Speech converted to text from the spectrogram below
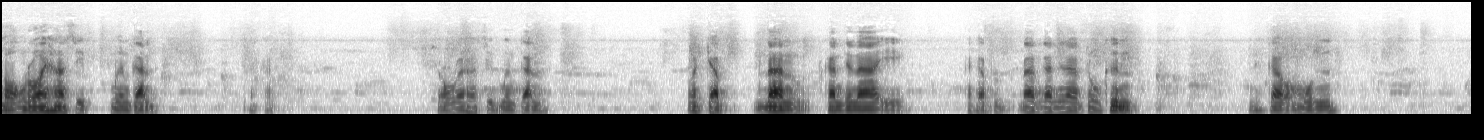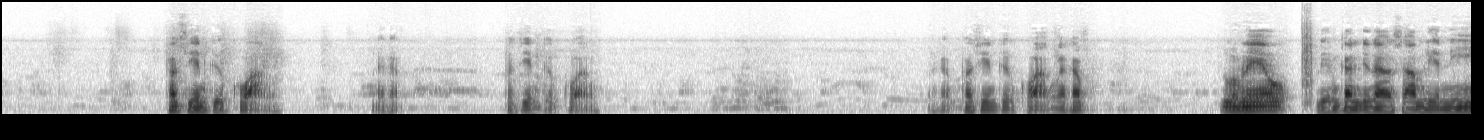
สองร้อยห้าสิบเหมือนกันนะครับสองร้อยห้าสิบเหมือนกัน ก็จับด้านการจนาอีกนะครับด้านการจนาตรงขึ้นแล้วก็หมุน พระเศียรเกือบขวางนะครับ พระเศียรเกือบขวางนะครับพระเศียรเกือบขวางนะครับ รวมแล้วเหรียญกัญจนาสามเหรียญนี้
